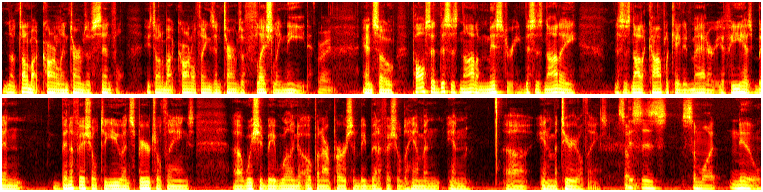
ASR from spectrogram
not talking about carnal in terms of sinful. He's talking about carnal things in terms of fleshly need. Right. And so Paul said, "This is not a mystery. This is not a this is not a complicated matter. If he has been beneficial to you in spiritual things, uh, we should be willing to open our purse and be beneficial to him in in uh, in material things." So this is somewhat new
